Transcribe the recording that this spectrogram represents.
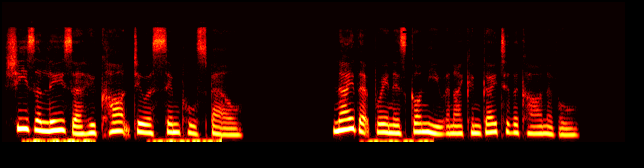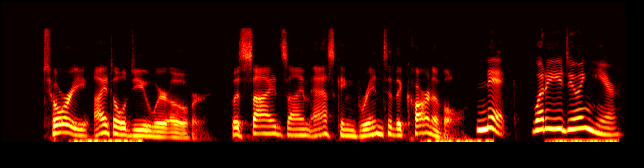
She's a loser who can't do a simple spell. Know that Bryn is gone you and I can go to the carnival. Tori, I told you we're over. Besides, I'm asking Bryn to the carnival. Nick, what are you doing here?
